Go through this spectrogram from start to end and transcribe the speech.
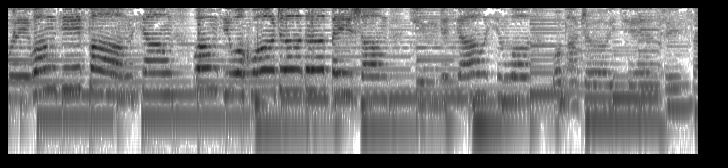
会忘记方向，忘记我活着的悲伤，请别叫醒我，我怕这一切飞散。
